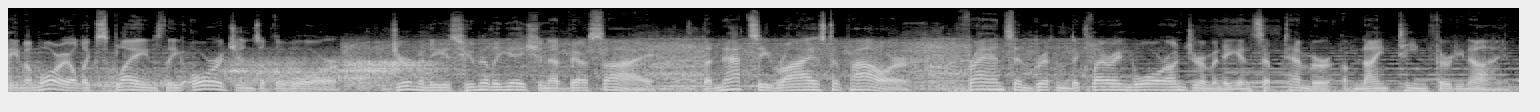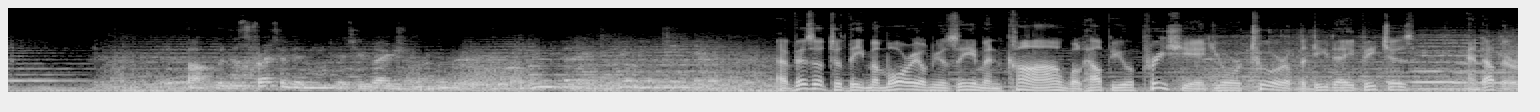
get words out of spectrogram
The memorial explains the origins of the war, Germany's humiliation at Versailles, the Nazi rise to power, France and Britain declaring war on Germany in September of 1939 but with the threat of immediate invasion. A visit to the Memorial Museum in Caen will help you appreciate your tour of the D-Day beaches and other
